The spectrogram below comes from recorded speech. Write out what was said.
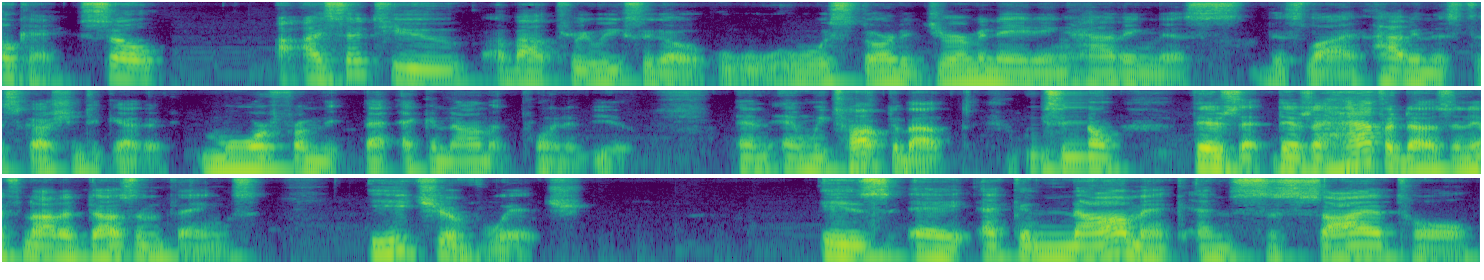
okay, so I said to you about three weeks ago, we started germinating, having this this live, having this discussion together, more from the, that economic point of view, and and we talked about we said, you know, there's a, there's a half a dozen, if not a dozen things, each of which is a economic and societal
